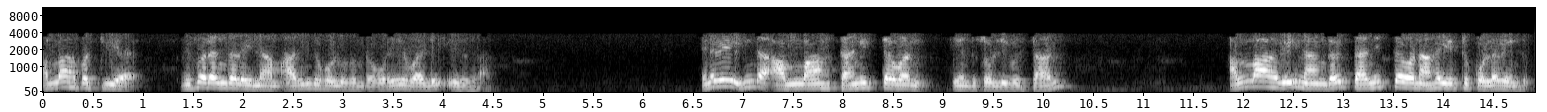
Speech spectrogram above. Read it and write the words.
அல்லாஹ் பற்றிய விவரங்களை நாம் அறிந்து கொள்ளுகின்ற ஒரே வழி இதுதான். எனவே இந்த அல்லாஹ் தனித்தவன் என்று சொல்லிவிட்டால் அல்லாஹை நாங்கள் தனித்தவனாக ஏற்றுக்கொள்ள வேண்டும்.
